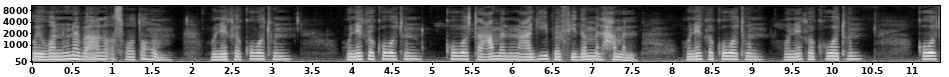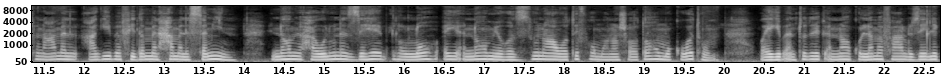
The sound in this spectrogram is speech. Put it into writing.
ويغنون بأعلى أصواتهم. هناك قوة هناك قوة قوة عمل عجيبة في دم الحمل. هناك قوة هناك قوة قوة عمل عجيبة في دم الحمل السمين. إنهم يحاولون الذهاب إلى الله أي أنهم يغذون عواطفهم ونشاطهم وقوتهم. ويجب أن تدرك أنه كلما فعلوا ذلك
